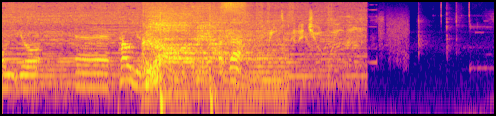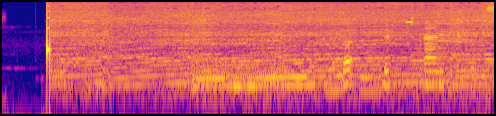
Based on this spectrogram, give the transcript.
on your uh, power unit. Like that. Pete's done a job well done. Remember, lift and cruise.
